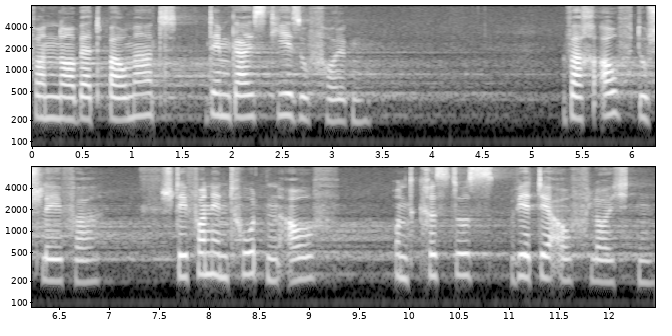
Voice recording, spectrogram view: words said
Von Norbert Baumert, dem Geist Jesu folgen. Wach auf, du Schläfer, steh von den Toten auf, und Christus wird dir aufleuchten.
